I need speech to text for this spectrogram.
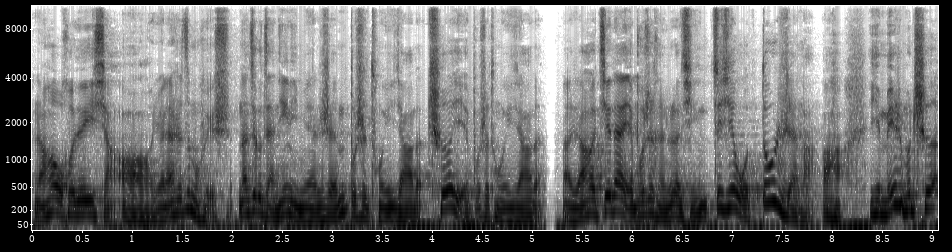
然后我回头一想，哦，原来是这么回事。那这个展厅里面人不是同一家的，车也不是同一家的啊，然后接待也不是很热情，这些我都忍了啊，也没什么车。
